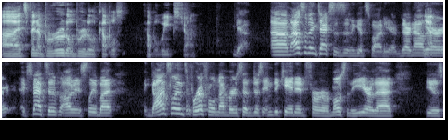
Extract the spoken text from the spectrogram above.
Uh, it's been a brutal, brutal couple couple weeks, Jon. Yeah. Um, I also think Texas is in a good spot here. They're now yeah. they're expensive, obviously, but Gonsolin's peripheral numbers have just indicated for most of the year that he was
